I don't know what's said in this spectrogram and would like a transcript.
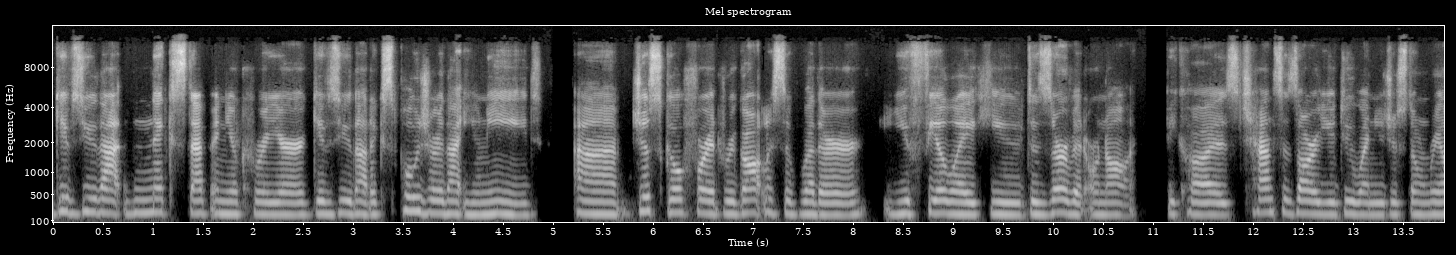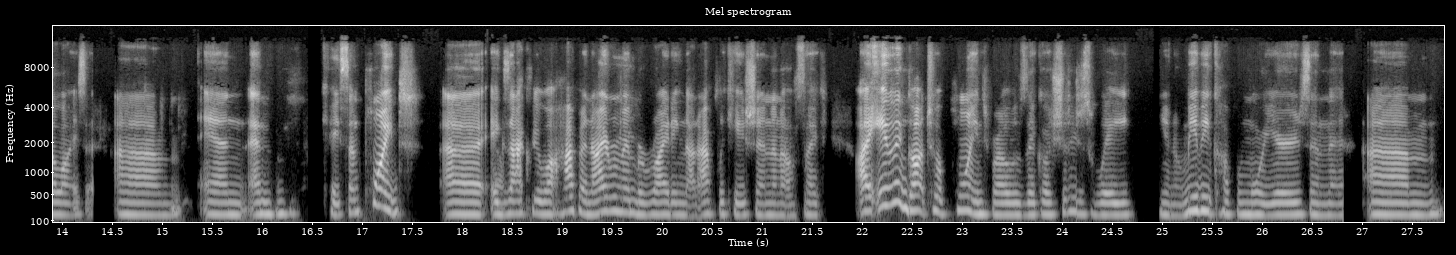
gives you that next step in your career, gives you that exposure that you need. Uh, just go for it, regardless of whether you feel like you deserve it or not, because chances are you do and you just don't realize it. Um, and and case in point, uh, exactly what happened. I remember writing that application, and I was like, I even got to a point where I was like, oh, should I just wait? You know, maybe a couple more years, and then um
